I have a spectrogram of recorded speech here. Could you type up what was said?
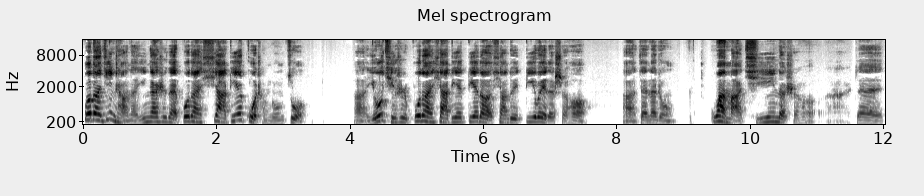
波段进场呢，应该是在波段下跌过程中做。啊，尤其是波段下跌，跌到相对低位的时候，啊，在那种万马齐喑的时候，啊，在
